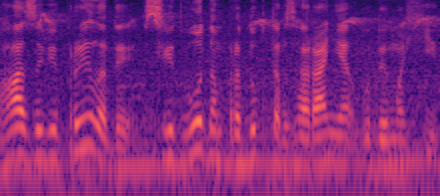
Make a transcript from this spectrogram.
газові прилади з відводом продуктів згорання у димохід.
